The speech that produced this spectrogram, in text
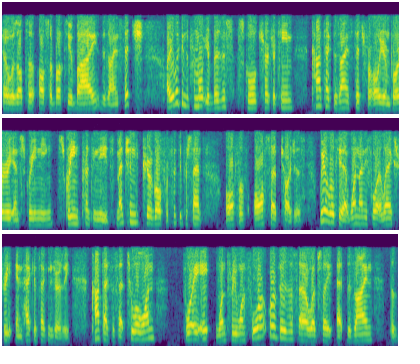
show was also also brought to you by Design Stitch. Are you looking to promote your business, school, church, or team? Contact Design Stitch for all your embroidery and screening screen printing needs. Mention Pure Gold for 50% off of all setup charges. We are located at 194 Atlantic Street in Hackensack, New Jersey. Contact us at 201 488 1314 or visit us at our website at design the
